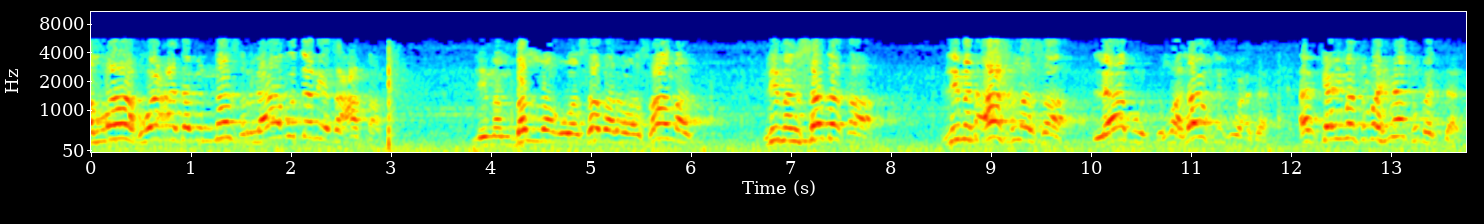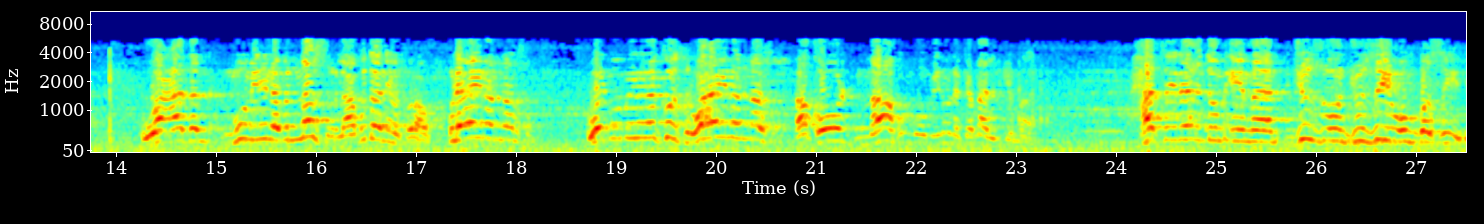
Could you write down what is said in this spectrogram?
الله وعد بالنصر لا بد أن يتحقق لمن بلغ وصبر وصامت لمن صدق لمن أخلص لابد الله لا يخلف وعده. كلمة الله ما تبدل. وعد المؤمنين بالنصر لابد أن ينصروا ولأين النصر؟ والمؤمنون كثر وأين النصر؟ أقول ما هم مؤمنون كمال الإيمان. حتى إذا عندهم إيمان جزء جزيء بسيط.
